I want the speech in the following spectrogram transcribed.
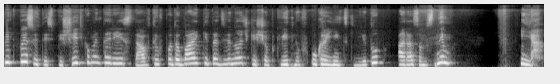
підписуйтесь, пишіть коментарі, ставте вподобайки та дзвіночки, щоб квітнув український Ютуб, а разом з ним і я.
